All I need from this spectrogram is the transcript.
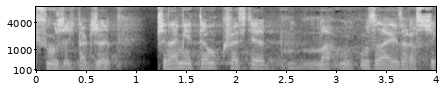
służyć. Także przynajmniej tę kwestię uznaję za rozstrzygniętą.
